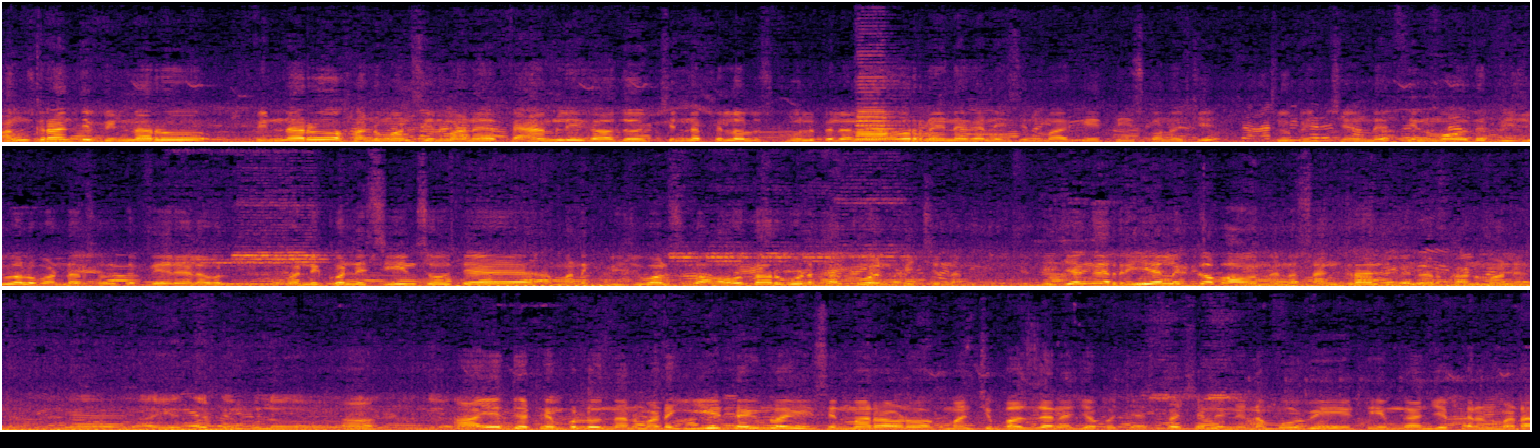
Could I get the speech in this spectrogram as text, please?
సంక్రాంతి విన్నరు విన్నరు హనుమాన్ సినిమానే ఫ్యామిలీ కాదు. చిన్న పిల్లలు స్కూల్ పిల్లలు ఎవరినైనా కానీ ఈ సినిమాకి తీసుకొని వచ్చి చూపించండి. సినిమా అయితే విజువల్ వండర్స్ అయితే వేరే లెవెల్ కొన్ని కొన్ని సీన్స్ అయితే మనకి విజువల్స్లో అవతారు కూడా తక్కువ అనిపించింది నిజంగా రియల్గా బాగుందన్న సంక్రాంతి విన్నర్ హనుమాన్ అన్న అయోధ్య టెంపుల్ అయోధ్య టెంపుల్ ఉందన్నమాట. ఈ టైంలో ఈ సినిమా రావడం ఒక మంచి బజ్ అనే చెప్పొచ్చు. ఎస్పెషల్లీ నిన్న మూవీ టీమ్గా చెప్పారనమాట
